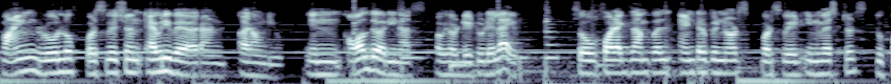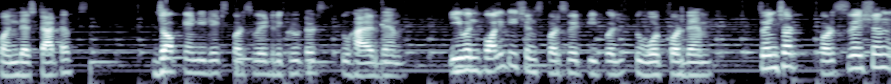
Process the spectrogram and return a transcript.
find role of persuasion everywhere around around you in all the arenas of your day-to-day life. So, for example, entrepreneurs persuade investors to fund their startups. Job candidates persuade recruiters to hire them. Even politicians persuade people to vote for them. So, in short, persuasion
